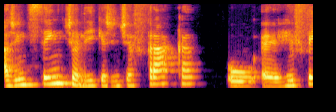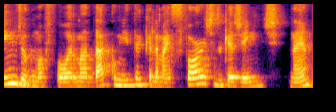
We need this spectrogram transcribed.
A gente sente ali que a gente é fraca ou é, refém de alguma forma da comida, que ela é mais forte do que a gente, né?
